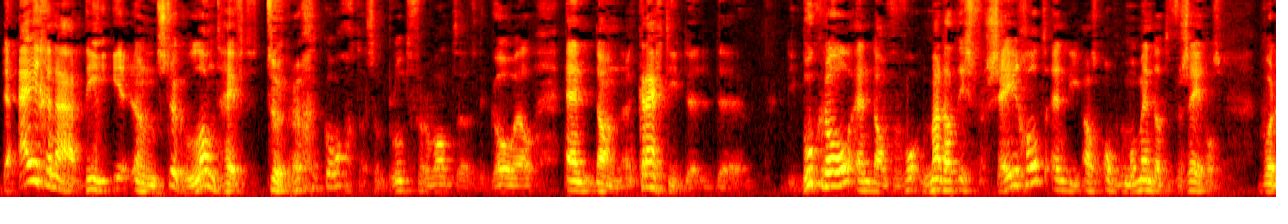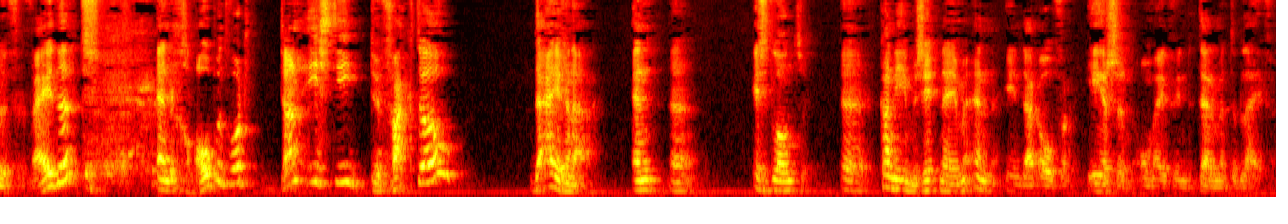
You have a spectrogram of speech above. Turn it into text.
de eigenaar die een stuk land heeft teruggekocht. Dat is een bloedverwant, dat is de Goel. En dan krijgt hij de, de, die boekrol en dan maar dat is verzegeld en die, als op het moment dat de verzegels worden verwijderd en geopend wordt, dan is die de facto de eigenaar. En uh, is het land, uh, kan die in bezit nemen en in daarover heersen, om even in de termen te blijven.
